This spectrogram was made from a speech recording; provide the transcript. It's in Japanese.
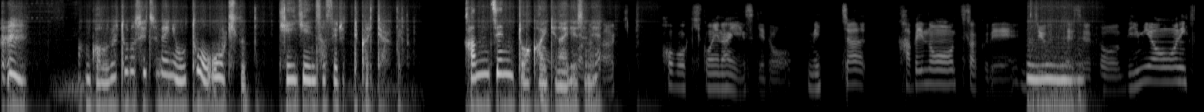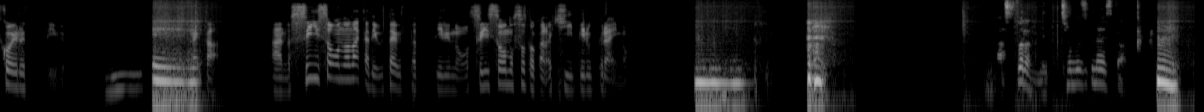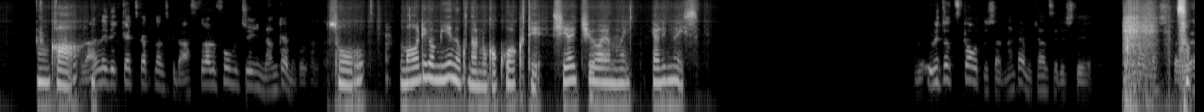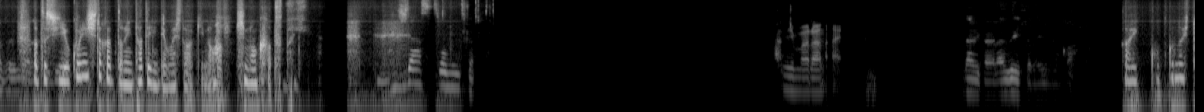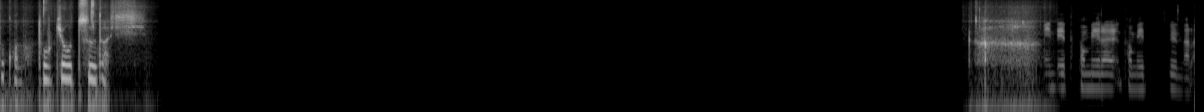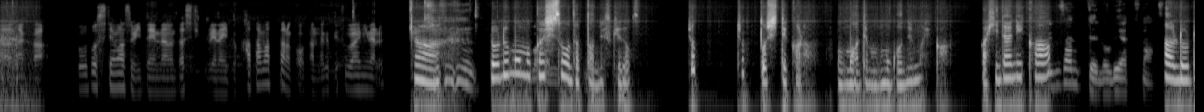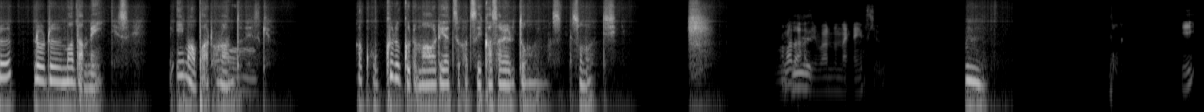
なんかウルトラ説明に音を大きく軽減させるって書いてあるけど。完全とは書いてないですねほぼ聞こえないんですけど、めっちゃ壁の近くでうん銃撃ったりすると、微妙に聞こえるっていう。えー、なんか、あの水槽の中で歌歌っているのを水槽の外から聞いてるくらいの。うーん。アストラルめっちゃむずくないですか？うん。なんか、俺アンレイで一回使ったんですけど、アストラルフォーム中に何回も殺された。そう、周りが見えなくなるのが怖くて、試合中はやんない、やれないっす。ウルト使おうとしたら何回もキャンセルして、そう私、横にしたかったのに縦に出ましたわ、昨日。昨日かとったに。始まらない。誰かラグい人がいるのか。外国の人かな？東京2だし。で止められ、止めるなら、なんか、ロードしてますみたいなの出してくれないと固まったのかわかんなくて不安になる。ああ、ロールも昔そうだったんですけど、ちょ、ちょっとしてから、まあでももう5年前か。あ左かあ、ロール、ロールまだメインですね。今バロランドですけど。あ、こう、くるくる回るやつが追加されると思います。そのうち。まだ始まらないんですけど。うん。え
